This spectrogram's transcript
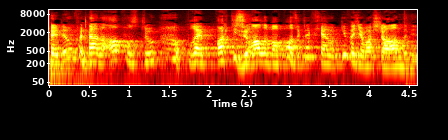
Wij lopen naar de appels toe. Bro, hij pakt die zo allemaal vast. Ik dacht, jij kippetje, was je handen niet.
